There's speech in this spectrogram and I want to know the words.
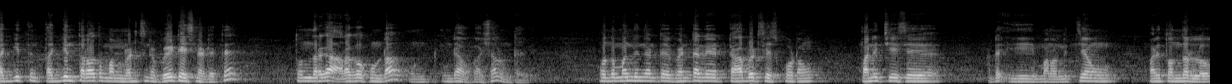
తగ్గి తగ్గిన తర్వాత మనం నడిచిన వెయిట్ వేసినట్టయితే తొందరగా అరగకుండా ఉండే అవకాశాలు ఉంటాయి. కొంతమంది ఏంటంటే వెంటనే ట్యాబ్లెట్స్ వేసుకోవడం పని చేసే అంటే ఈ మన నిత్యం పని తొందరలో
